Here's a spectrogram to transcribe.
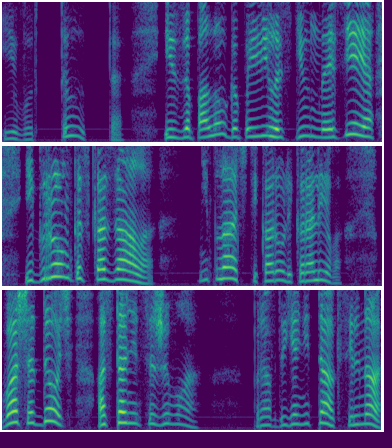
И вот тут-то из-за полога появилась юная фея и громко сказала — не плачьте, король и королева, ваша дочь останется жива. Правда, я не так сильна,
